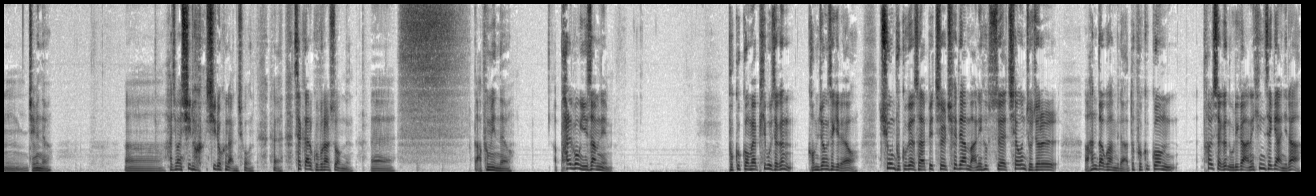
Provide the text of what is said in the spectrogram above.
음, 재밌네요. 어, 하지만 시력, 시력은 안 좋은. 색깔을 구분할 수 없는. 예. 또 아픔이 있네요. 8023님. 북극곰의 피부색은 검정색이래요. 추운 북극에서 햇빛을 최대한 많이 흡수해 체온 조절을 한다고 합니다. 또 북극곰 털색은 우리가 아는 흰색이 아니라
